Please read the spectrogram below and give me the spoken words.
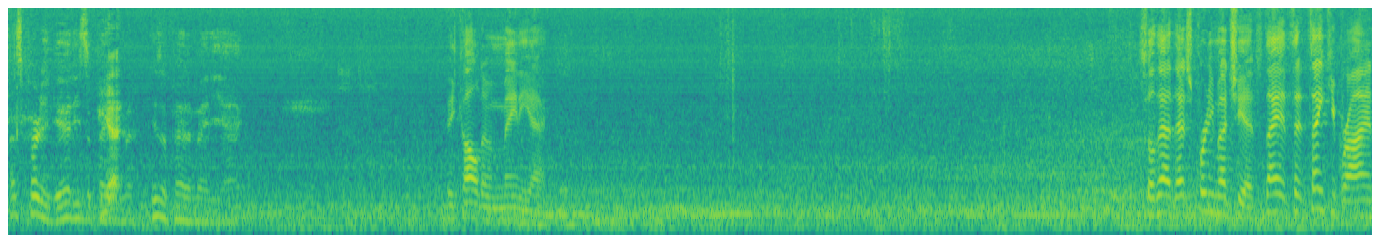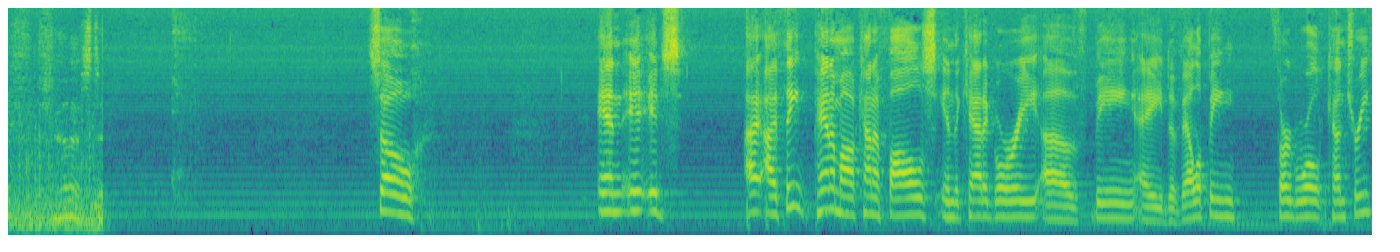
That's pretty good. He's a Yeah. he's a panamaniac. He called him a maniac. So that that's pretty much it. Th- th- thank you, Brian. Shut us to So, and it, it's, I, I think Panama kind of falls in the category of being a developing third world country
